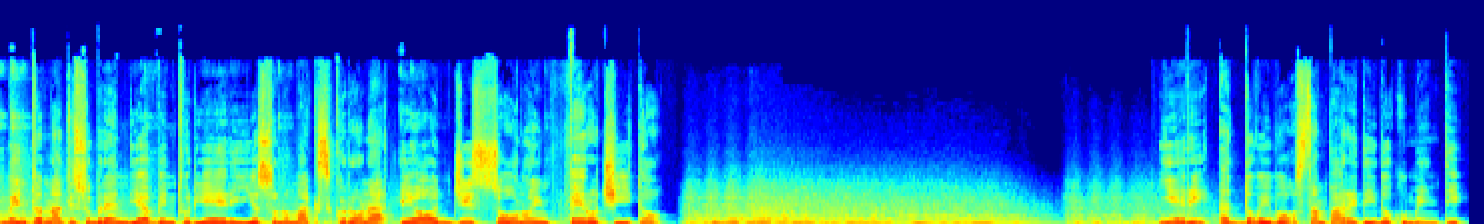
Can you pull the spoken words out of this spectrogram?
Bentornati su Brandy Avventurieri, io sono Max Corona e oggi sono inferocito. Ieri eh, dovevo stampare dei documenti.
